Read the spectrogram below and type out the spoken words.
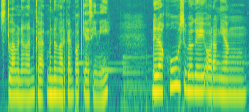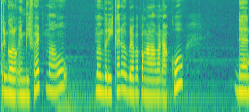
setelah mendengarkan, mendengarkan podcast ini. Dan aku sebagai orang yang tergolong ambivert mau memberikan beberapa pengalaman aku dan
